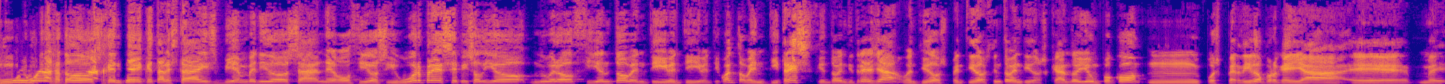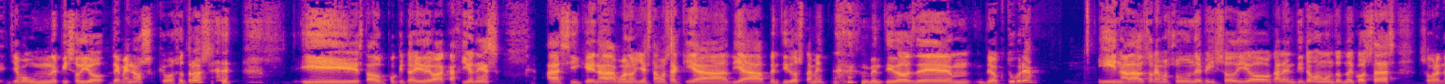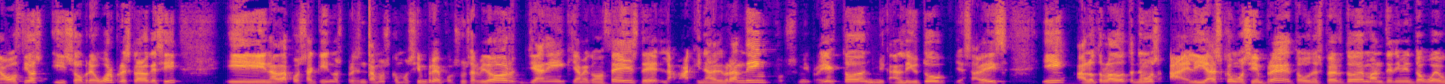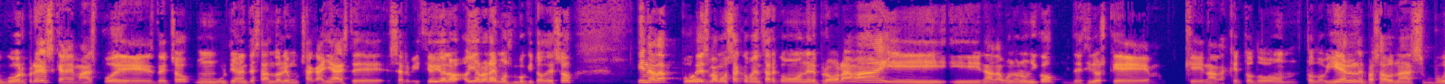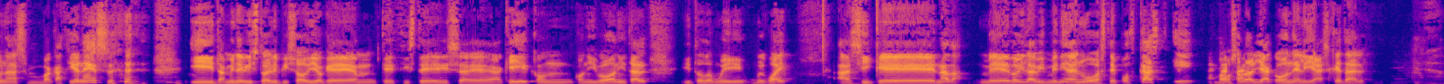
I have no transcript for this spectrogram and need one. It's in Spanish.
Muy buenas a todos, gente, ¿qué tal estáis? Bienvenidos a Negocios y WordPress, episodio número 120, 20, 20 ¿cuánto? ¿23? ¿123 ya? 22, 22, 122. Quedando yo un poco, mmm, pues perdido porque ya eh, me llevo un episodio de menos que vosotros. y he estado un poquito ahí de vacaciones. Así que nada, bueno, ya estamos aquí a día 22 también, 22 de, de octubre. Y nada, os haremos un episodio calentito con un montón de cosas sobre negocios y sobre WordPress, claro que sí. Y nada, pues aquí nos presentamos como siempre, pues un servidor, Yannick, ya me conocéis, de La Máquina del Branding, pues mi proyecto, mi canal de YouTube, ya sabéis. Y al otro lado tenemos a Elías, como siempre, todo un experto en mantenimiento web WordPress, que además, pues, de hecho, últimamente está dándole mucha caña a este servicio y hoy hablaremos un poquito de eso. Y nada, pues vamos a comenzar con el programa y, y nada, bueno, lo único, deciros que que nada, que todo, todo bien. He pasado unas buenas vacaciones y también he visto el episodio que, que hicisteis eh, aquí con, con Ivonne y tal, y todo muy, muy guay. Así que nada, me doy la bienvenida de nuevo a este podcast y vamos a hablar ya con Elías. ¿Qué tal?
